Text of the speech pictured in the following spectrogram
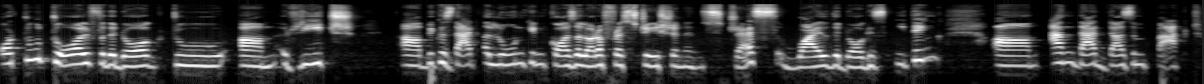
or too tall for the dog to um, reach uh, because that alone can cause a lot of frustration and stress while the dog is eating. Um, and that does impact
